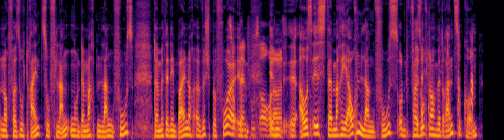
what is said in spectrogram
noch versucht reinzuflanken und er macht einen langen Fuß, damit er den Ball noch erwischt, bevor er im, im, äh, aus ist, dann mache ich auch einen langen Fuß und versuche noch mit ranzukommen.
